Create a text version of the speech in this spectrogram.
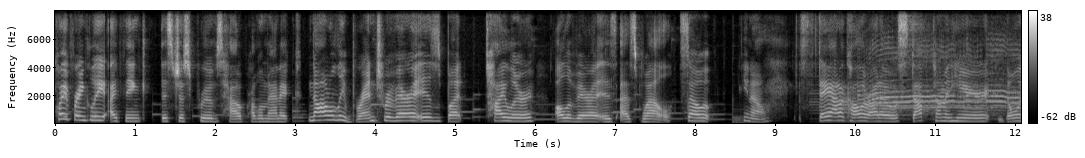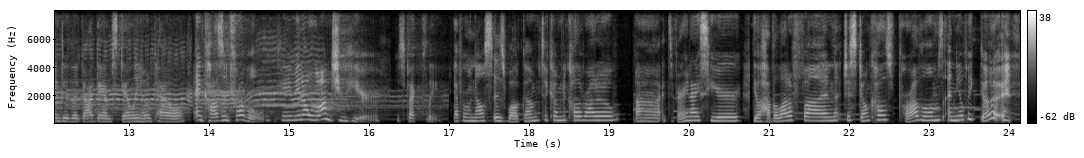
quite frankly, I think this just proves how problematic not only Brent Rivera is, but Tyler Oliveira is as well. So, you know, stay out of Colorado, stop coming here, going to the goddamn Stanley Hotel, and causing trouble. Okay, we don't want you here. Respectfully. Everyone else is welcome to come to Colorado. Uh, it's very nice here. You'll have a lot of fun. Just don't cause problems and you'll be good.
